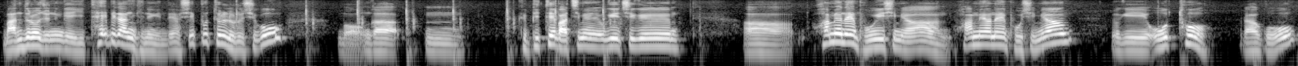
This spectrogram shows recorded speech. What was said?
만들어주는 게 이 탭이라는 기능인데요. Shift를 누르시고 뭔가 음, 그 비트에 맞추면 여기 지금 어, 화면에 보이시면 화면에 보시면 여기 오토라고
